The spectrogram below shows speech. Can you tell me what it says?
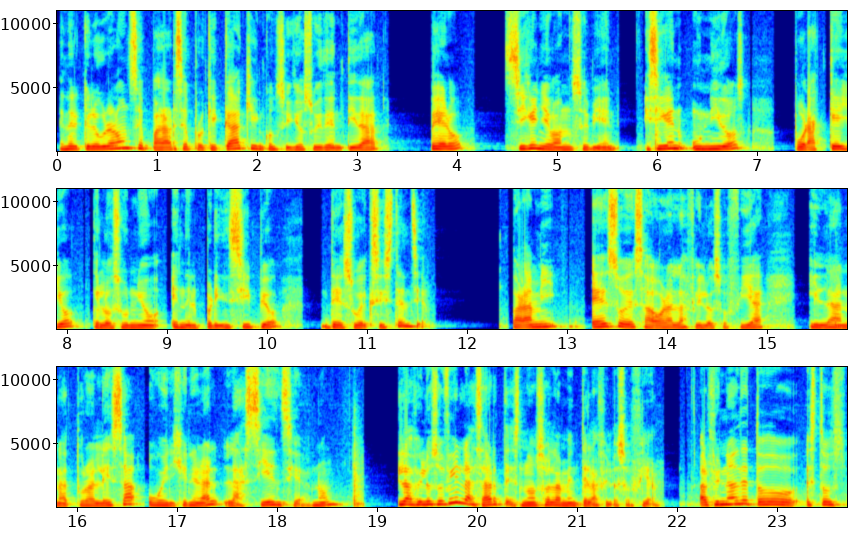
en el que lograron separarse porque cada quien consiguió su identidad, pero siguen llevándose bien y siguen unidos por aquello que los unió en el principio de su existencia. Para mí, eso es ahora la filosofía y la naturaleza o en general la ciencia, ¿no? La filosofía y las artes, no solamente la filosofía. Al final de todo estos,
